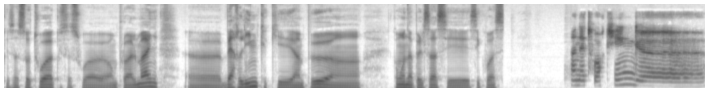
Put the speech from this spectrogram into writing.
que ce soit toi, que ce soit Emploi Allemagne. Berlink, qui est un peu un comment on appelle ça? C'est quoi? Un networking euh,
